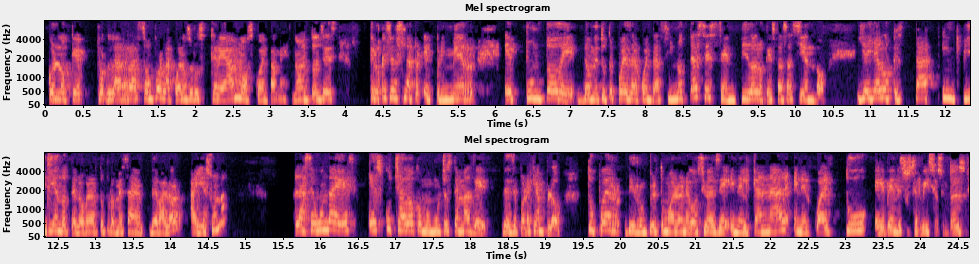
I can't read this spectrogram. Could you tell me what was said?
con lo que, por la razón por la cual nosotros creamos, cuéntame, ¿no? Entonces, creo que ese es el primer eh, punto de donde tú te puedes dar cuenta, si no te hace sentido lo que estás haciendo y hay algo que está impidiéndote lograr tu promesa de valor, ahí es uno. La segunda es, he escuchado como muchos temas de, desde, por ejemplo, tú puedes disrumpir tu modelo de negocio desde en el canal en el cual tú eh, vendes tus servicios. Entonces,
